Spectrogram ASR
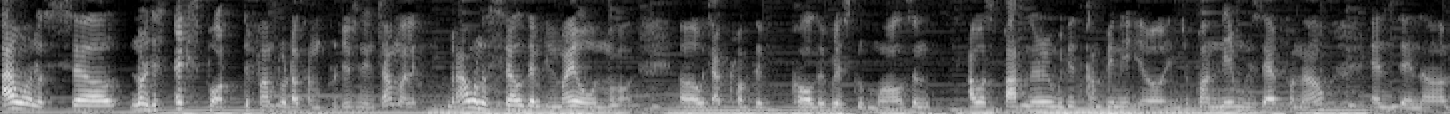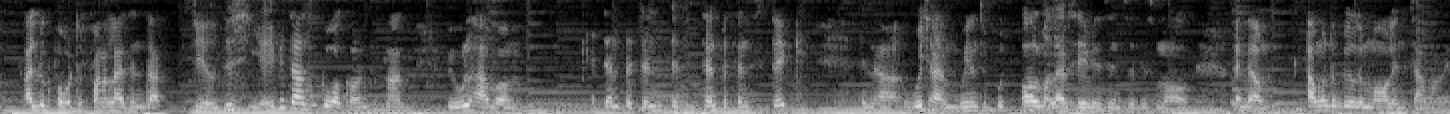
I want to sell, not just export the farm products I'm producing in Tamale, but I want to sell them in my own mall, uh, which I call the Grace Group Malls. And I was partnering with this company uh, in Japan named Reserve for now, and then um, I look forward to finalizing that deal this year. If it does go according to plan, we will have um, a 10%, a 10% stake in uh, which I'm willing to put all my life savings into this mall. And um, I want to build a mall in Tamale.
